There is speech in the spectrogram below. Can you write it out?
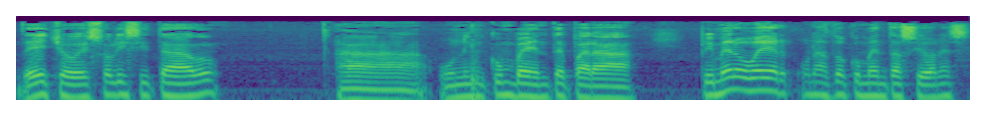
de hecho, he solicitado a un incumbente para primero ver unas documentaciones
